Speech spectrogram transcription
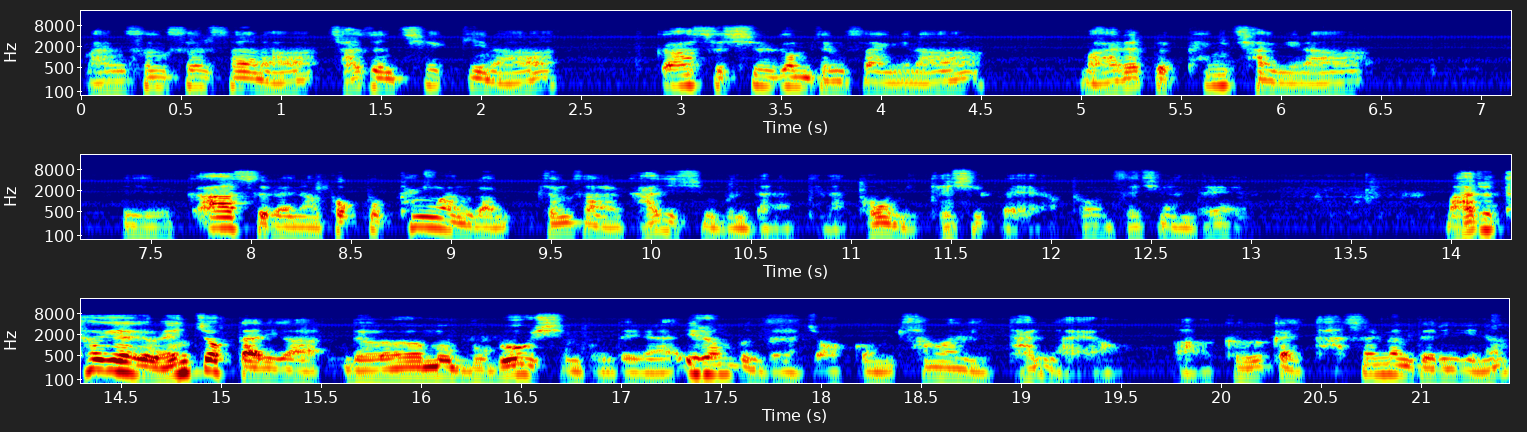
만성설사나 잦은 체기나 가스 실금 증상이나 마레뼈 팽창이나 가스로 인한 복부 팽만감 증상을 가지신 분들한테는 도움이 되실 거예요. 도움이 되시는데 아주 특이하게 왼쪽 다리가 너무 무거우신 분들이나 이런 분들은 조금 상황이 달라요. 어, 그것까지 다 설명드리기는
